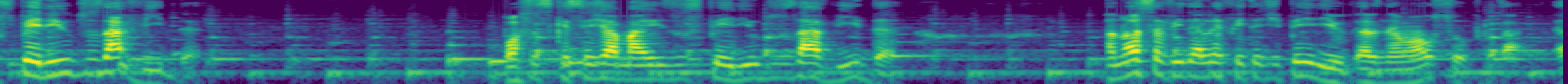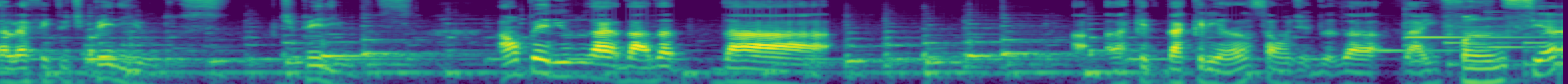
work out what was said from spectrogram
Os períodos da vida. Posso esquecer jamais os períodos da vida. A nossa vida ela é feita de períodos, ela não é mau sopro, tá? Ela é feita de períodos, de períodos. Há um período da, da, da, da, da criança, onde, da, da infância,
